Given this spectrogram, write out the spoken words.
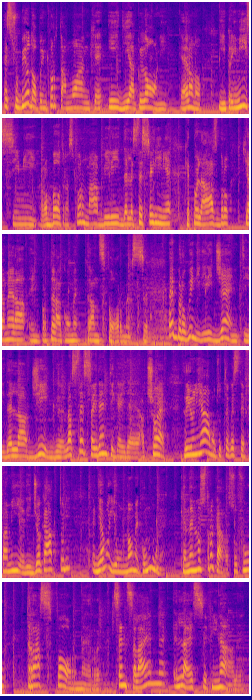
e subito dopo importammo anche i diacloni che erano i primissimi robot trasformabili delle stesse linee che poi la Hasbro chiamerà e importerà come Transformers. Ebbero quindi i dirigenti della GIG la stessa identica idea, cioè riuniamo tutte queste famiglie di giocattoli e diamogli un nome comune, che nel nostro caso fu Transformer, senza la N e la S finale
